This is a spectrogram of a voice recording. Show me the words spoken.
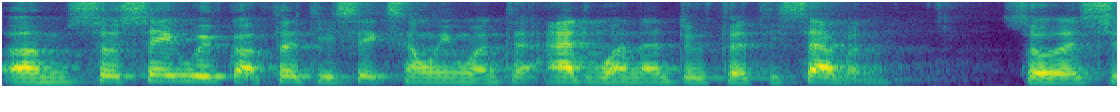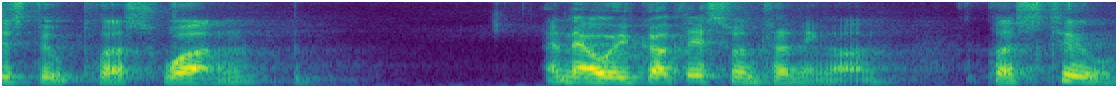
Um, so say we've got 36 and we want to add one and do 37. So let's just do plus one. And now we've got this one turning on, plus two.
